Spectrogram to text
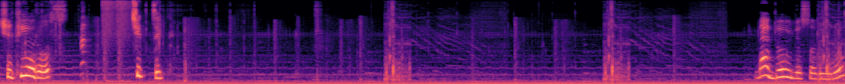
Çıkıyoruz. Çıktık. Ben böyle sanıyorum.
